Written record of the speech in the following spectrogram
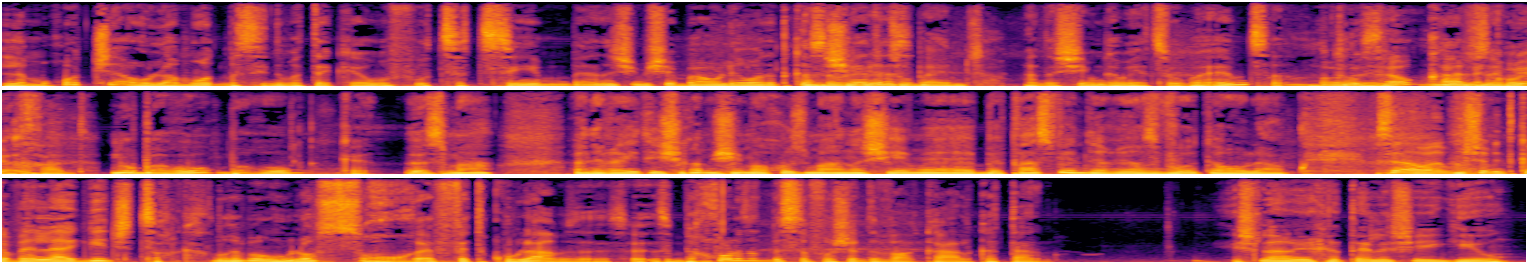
למרות שהעולמות בסינמטק היו מפוצצים באנשים שבאו לראות את אנשים קסווטס, יצאו באמצע. אנשים גם יצאו באמצע. טוב, זה לא קל לכל אחד. נו, ברור, ברור. כן. אז מה, אני ראיתי ש-50% מהאנשים אה, בפספינדר יעזבו את העולם. בסדר, אבל מה שמתכוון להגיד שצריך לקחת בחשבון, הוא לא סוחף את כולם, זה, זה, זה בכל זאת בסופו של דבר קהל קטן. יש להעריך את אלה שהגיעו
